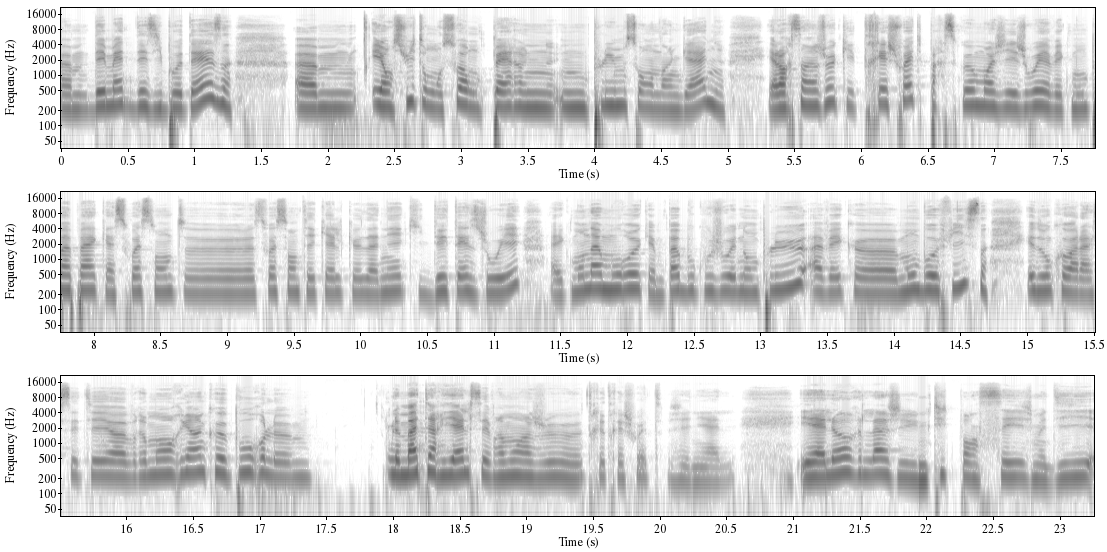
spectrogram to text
euh, d'émettre des hypothèses. Euh, et ensuite, on, soit on perd une, plume, soit on en gagne. Et alors c'est un jeu qui est très chouette parce que moi j'ai joué avec mon papa qui a 60, 60 et quelques années, qui déteste jouer, avec mon amoureux qui aime pas beaucoup jouer non plus, avec mon beau-fils. Et donc voilà, c'était vraiment rien que pour le le matériel, c'est vraiment un jeu euh, très très chouette. Génial. Et alors là, j'ai une petite pensée. Je me dis,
